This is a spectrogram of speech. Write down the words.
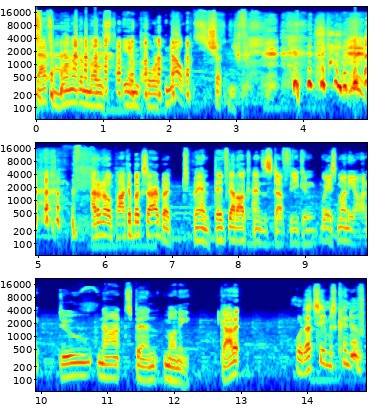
That's one of the most important. No, shut. I don't know what pocketbooks are, but man, they've got all kinds of stuff that you can waste money on. Do not spend money. Got it? Well, that seems kind of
